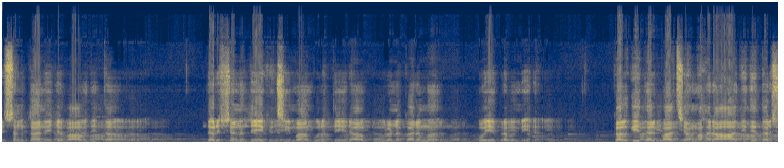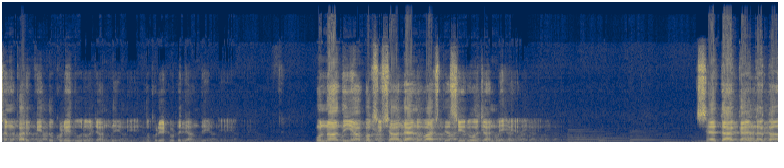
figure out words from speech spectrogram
ਤੇ ਸੰਗਤਾਂ ਨੇ ਜਵਾਬ ਦਿੱਤਾ, ਦਰਸ਼ਨ ਦੇਖ ਛੀਮਾ ਗੁਰ ਤੇਰਾ ਪੂਰਨ ਕਰਮ ਹੋਏ ਪ੍ਰਭ ਮੇਰਾ। ਕਲਗੀਧਰ ਪਾਤਸ਼ਾਹ ਮਹਾਰਾਜ ਜੀ ਦੇ ਦਰਸ਼ਨ ਕਰਕੇ ਦੁਖੜੇ ਦੂਰ ਹੋ ਜਾਂਦੇ ਨੇ, ਦੁਖੜੇ ਟੁੱਟ ਜਾਂਦੇ ਨੇ। ਉਹਨਾਂ ਦੀਆਂ ਬਖਸ਼ਿਸ਼ਾਂ ਲੈਣ ਵਾਸਤੇ ਅਸੀਂ ਰੋਜ਼ ਜਾਂਦੇ ਹਾਂ। ਸੈਦਾ ਕਹਿਣ ਲੱਗਾ,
